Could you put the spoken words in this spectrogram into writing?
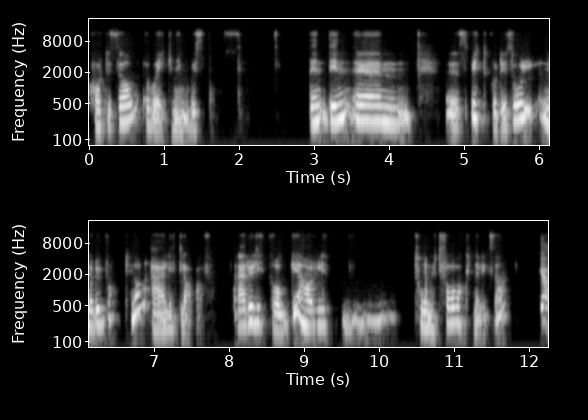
cortisol awakening response. Din, din eh, Eh, spyttkortisol når du våkner, er litt lav. Er du litt groggy? Har du litt tungt for å våkne, liksom? Ja.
